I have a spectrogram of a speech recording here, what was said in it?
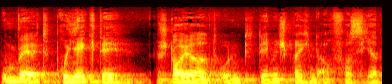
Umweltprojekte steuert und dementsprechend auch forciert.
